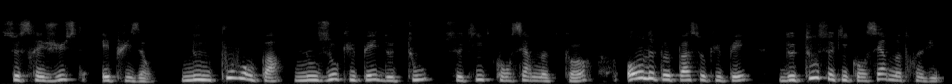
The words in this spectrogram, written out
ce serait juste épuisant. Nous ne pouvons pas nous occuper de tout ce qui concerne notre corps. On ne peut pas s'occuper de tout ce qui concerne notre vie.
